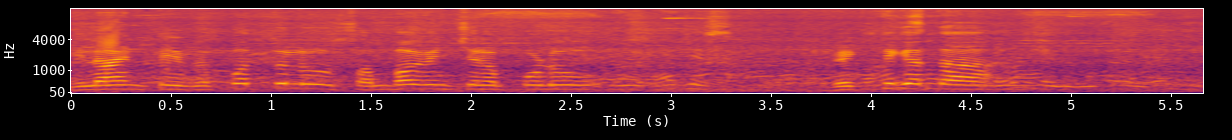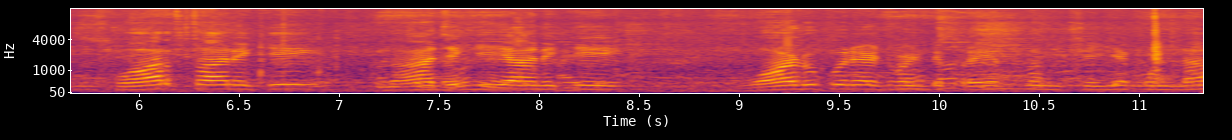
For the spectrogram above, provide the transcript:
ఇలాంటి విపత్తులు సంభవించినప్పుడు వ్యక్తిగత స్వార్థానికి రాజకీయానికి వాడుకునేటువంటి ప్రయత్నం చేయకుండా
